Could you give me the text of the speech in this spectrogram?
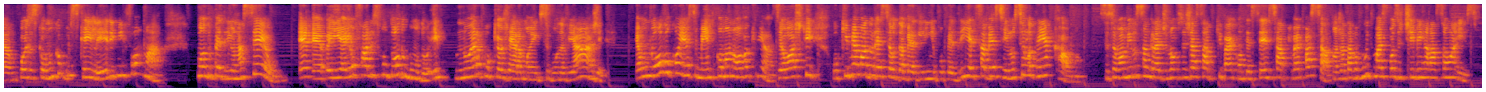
eram coisas que eu nunca busquei ler e me informar. Quando o Pedrinho nasceu, é, é, e aí eu falo isso com todo mundo, e não era porque eu já era mãe de segunda viagem, é um novo conhecimento com uma nova criança. Eu acho que o que me amadureceu da Belinha para o Pedrinho é de saber assim, Lucila, tenha calma. Se seu amigo sangrar de novo, você já sabe o que vai acontecer, sabe que vai passar. Então, eu já estava muito mais positiva em relação a isso,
